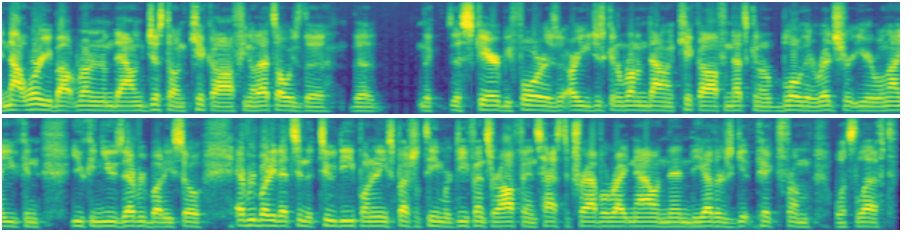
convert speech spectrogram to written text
and not worry about running them down just on kickoff. You know, that's always the the the, the scare before is are you just going to run them down on kickoff and that's going to blow their redshirt year well now you can you can use everybody so everybody that's in the two deep on any special team or defense or offense has to travel right now and then the others get picked from what's left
